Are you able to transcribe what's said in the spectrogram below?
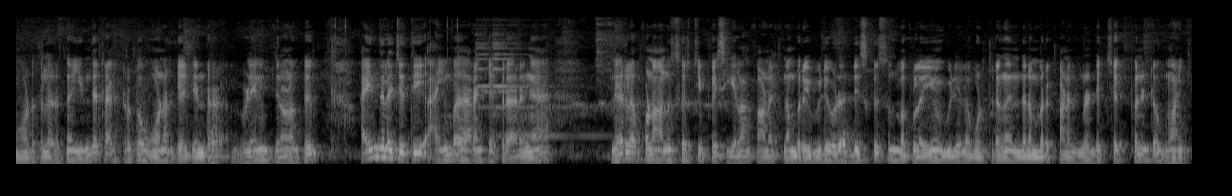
மாவட்டத்தில் இருக்குது இந்த டிராக்டருக்கு ஓனர் கேட்கின்ற விலை ஐந்து லட்சத்தி ஐம்பதாயிரம் கேட்குறாருங்க. நேரில் போனால் அனுசரித்து பேசிக்கலாம். கான்டாக்ட் நம்பர் வீடியோட டிஸ்கிரிப்ஷன் பக்கத்துலையும் வீடியோவில் கொடுத்துருங்க. இந்த நம்பருக்கு கான்டாக்ட் பண்ணிட்டு செக் பண்ணிவிட்டு வாங்கிக்கலாம்.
